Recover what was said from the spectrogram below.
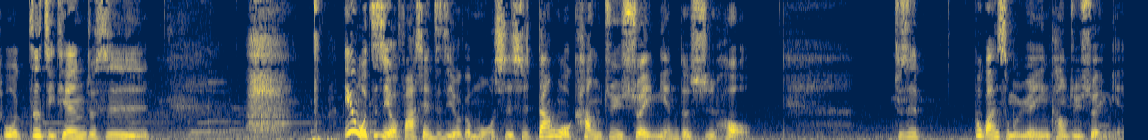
我这几天，就是 因为我自己有发现自己有个模式，是当我抗拒睡眠的时候，就是。不管什么原因抗拒睡眠，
